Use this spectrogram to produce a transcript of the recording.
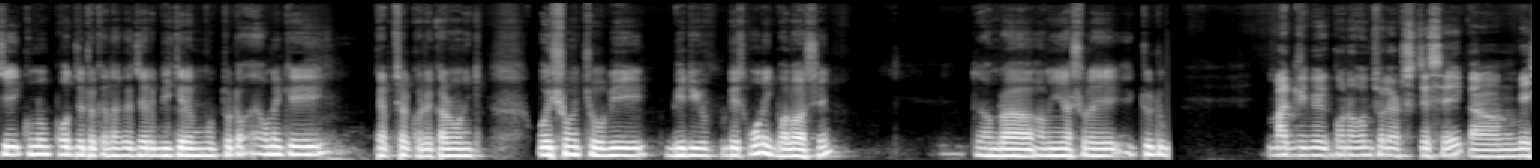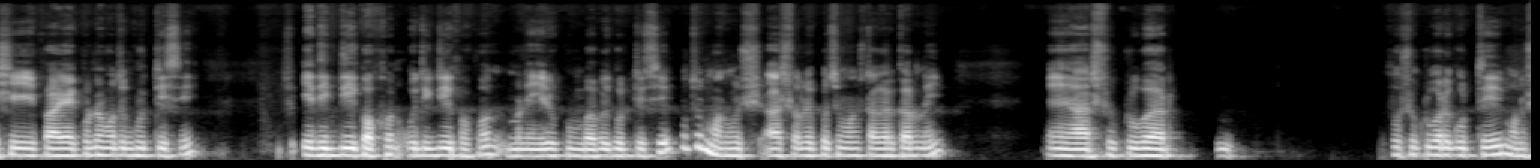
যে কোনো পর্যটক এলাকায় যারা বিকেলের মুহূর্তটা অনেকেই ক্যাপচার করে। কারণ অনেক ওই সময় ছবি ভিডিও ফুটেজ অনেক ভালো আসে। তো আমরা, আমি আসলে একটু একটু মাগরিবের কোনোক্ষণ চলে আসতেছে, কারণ বেশি প্রায় এক ঘণ্টার মতো ঘুরতেছি। এদিক দিয়ে কখন ওই দিক দিয়ে কখন মানে এরকমভাবে ঘুরতেছি। প্রচুর মানুষ, আসলে প্রচুর মানুষ থাকার কারণেই। আর শুক্রবার শুক্রবার ঘুরতে মানুষ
